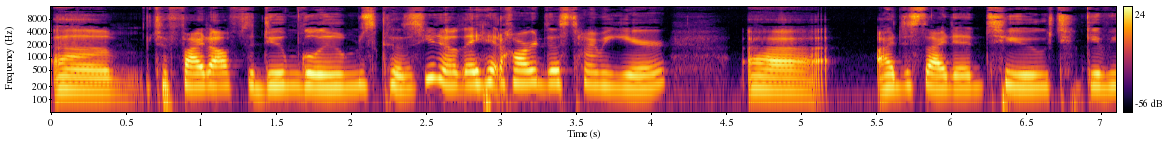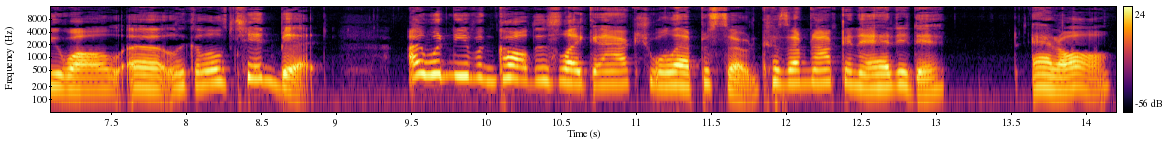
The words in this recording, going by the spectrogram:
um, to fight off the doom glooms, because, you know, they hit hard this time of year. Uh, I decided to to give you all uh, like a little tidbit. I wouldn't even call this like an actual episode because I'm not going to edit it at all.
